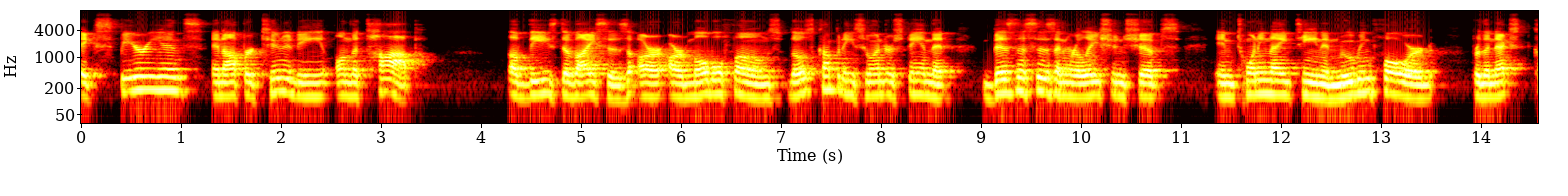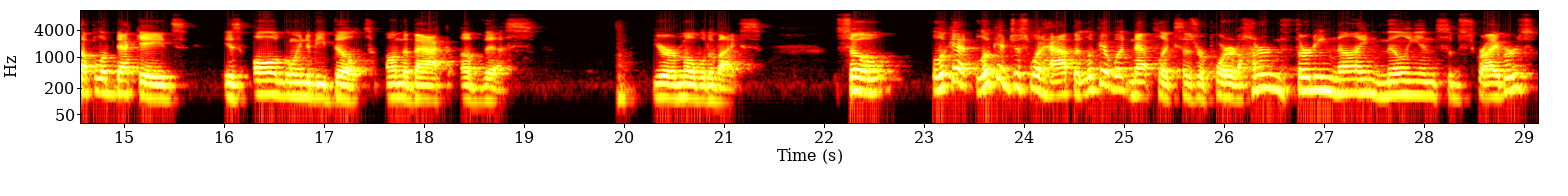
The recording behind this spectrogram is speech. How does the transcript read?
experience and opportunity on the top of these devices are, are mobile phones. Those companies who understand that businesses and relationships in 2019 and moving forward for the next couple of decades is all going to be built on the back of this your mobile device. So look at look at just what happened. Look at what Netflix has reported 139 million subscribers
